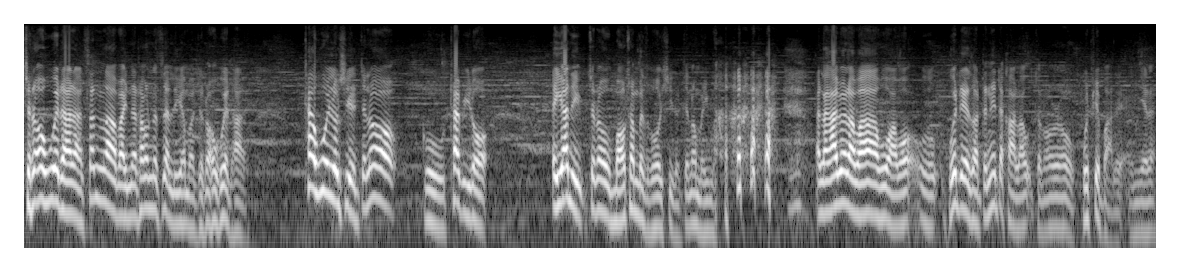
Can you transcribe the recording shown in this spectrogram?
ကျွန်တော်ဝှက်ထားတာ12လပိုင်း2024ရက်မှာကျွန်တော်ဝှက်ထားတယ်ထပ်ဝှက်လို့ရှိရင်ကျွန်တော်ကိုထပ်ပြီးတော့ အိမ်ကနေကျွန်တော်မောင်းထပ်မဲ့သဘောရှိတယ်ကျွန်တော်မိန်းမအလကားပြောတာပါဟိုပါဗောဟိုဝှက်တယ်ဆိုတာတစ်နှစ်တစ်ခါလောက်ကျွန်တော်တို့ဝှက်ဖြစ်ပါတယ်အများနဲ့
